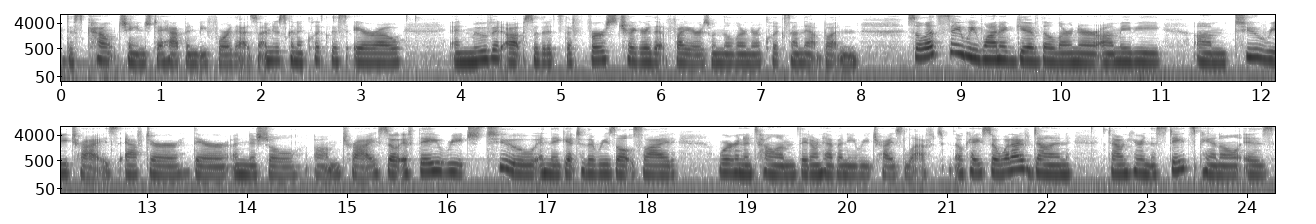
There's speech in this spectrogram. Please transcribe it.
this count change to happen before that. So I'm just going to click this arrow and move it up so that it's the first trigger that fires when the learner clicks on that button. So let's say we want to give the learner uh, maybe um, two retries after their initial um, try. So if they reach two and they get to the result slide, we're going to tell them they don't have any retries left. Okay, so what I've done down here in the states panel is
